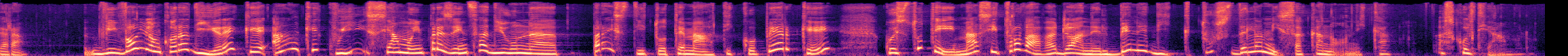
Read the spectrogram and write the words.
Eccetera. Vi voglio ancora dire che anche qui siamo in presenza di un prestito tematico perché questo tema si trovava già nel Benedictus della Missa canonica. Ascoltiamolo.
